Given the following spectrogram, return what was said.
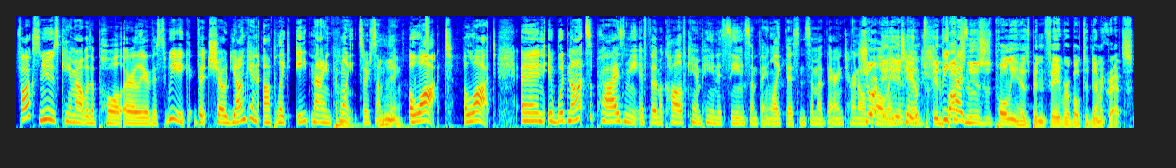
Fox News came out with a poll earlier this week that showed Youngkin up like eight, nine points or something. Mm-hmm. A lot, a lot. And it would not surprise me if the McAuliffe campaign is seeing something like this in some of their internal Sure, polling in, too. in, in because Fox News' polling has been favorable to Democrats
